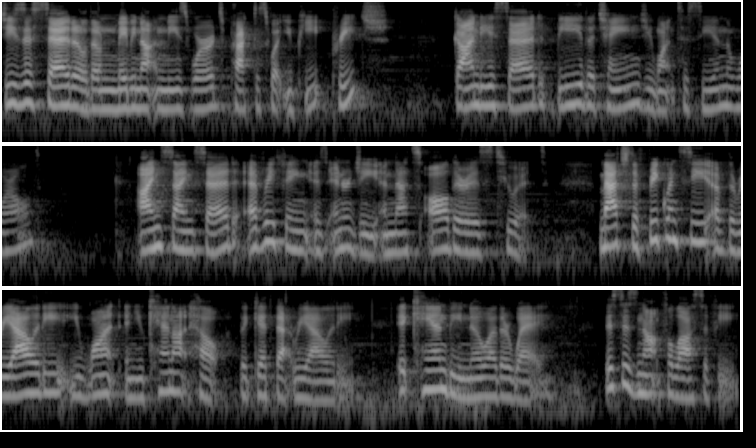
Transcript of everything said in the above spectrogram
Jesus said, although maybe not in these words, practice what you pe- preach. Gandhi said, be the change you want to see in the world. Einstein said, everything is energy, and that's all there is to it. Match the frequency of the reality you want, and you cannot help but get that reality. It can be no other way. This is not philosophy,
